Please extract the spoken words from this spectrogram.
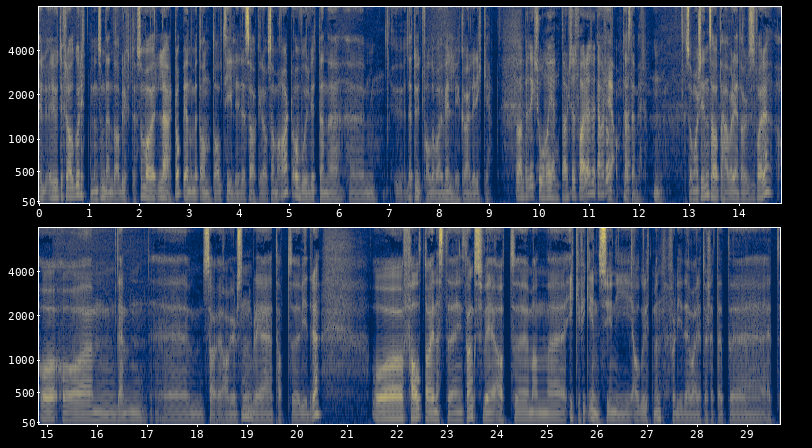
Eller ut ifra algoritmen som den da brukte. Som var lært opp gjennom et antall tidligere saker av samme art, og hvorvidt denne, dette utfallet var vellykka eller ikke. Det var en prediksjon og gjentakelsesfare, så vidt jeg forstår? Ja, det stemmer. Mm. Så maskinen sa at her var det gjentakelsesfare, og, og um, den eh, avgjørelsen ble tatt videre. Og falt da i neste instans ved at eh, man eh, ikke fikk innsyn i algoritmen, fordi det var rett og slett et, eh, et,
